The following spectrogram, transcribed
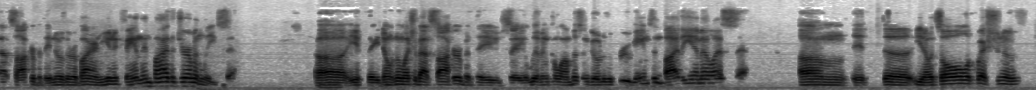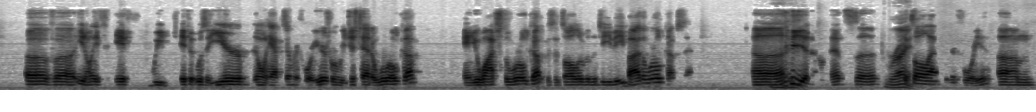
about soccer, but they know they're a Bayern Munich fan, then buy the German league set. Uh, if they don't know much about soccer, but they say live in Columbus and go to the crew games, and buy the MLS set. Um, it uh, you know it's all a question of of uh, you know if if we if it was a year, it only happens every four years, where we just had a World Cup, and you watch the World Cup because it's all over the TV. Buy the World Cup set. Uh, you know that's uh, Right. it's all out there for you. Um,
